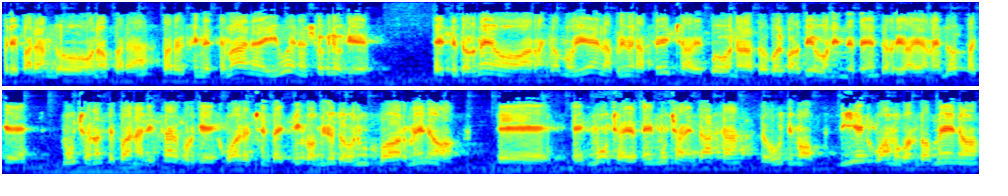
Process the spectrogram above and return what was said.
preparando no para, para el fin de semana. Y bueno, yo creo que este torneo arrancamos bien la primera fecha, después bueno, nos tocó el partido con Independiente Rivadavia Mendoza que mucho no se puede analizar porque jugar 85 minutos con un jugador menos eh, es mucha es mucha ventaja. Los últimos 10 jugamos con dos menos,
